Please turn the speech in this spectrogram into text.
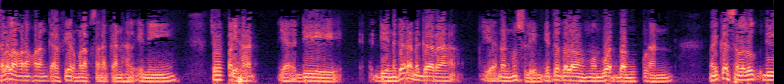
Kalau orang-orang kafir melaksanakan hal ini coba lihat ya di di negara-negara ya non muslim itu kalau membuat bangunan mereka selalu di,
